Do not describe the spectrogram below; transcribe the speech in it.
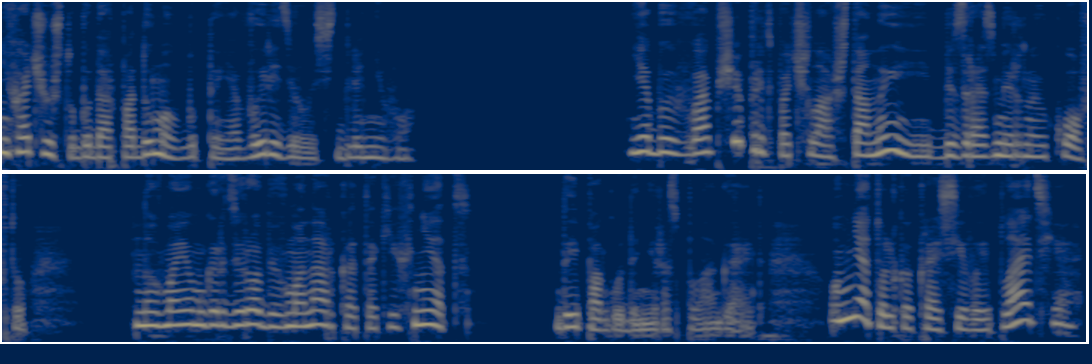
Не хочу, чтобы Дар подумал, будто я вырядилась для него. Я бы вообще предпочла штаны и безразмерную кофту, но в моем гардеробе в Монарка таких нет, да и погода не располагает. У меня только красивые платья,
